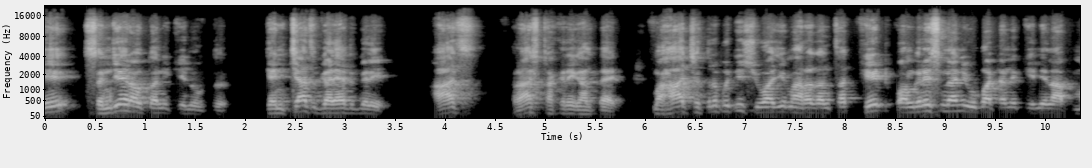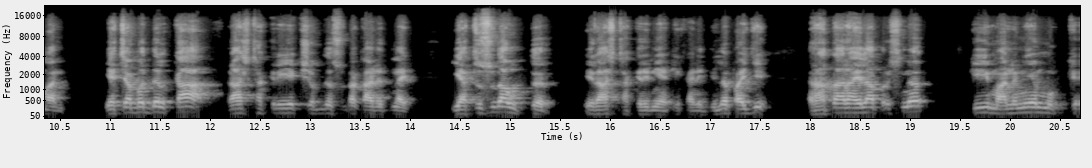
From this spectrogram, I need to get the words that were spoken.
हे संजय राऊतांनी केलं होतं. त्यांच्याच गळ्यात गळे. आज राज ठाकरे घालतायत. मग हा छत्रपती शिवाजी महाराजांचा थेट काँग्रेसनं आणि उबाटाने केलेला अपमान याच्याबद्दल का राज ठाकरे एक शब्द सुद्धा काढत नाहीत? याचं सुद्धा उत्तर हे राज ठाकरेंनी या ठिकाणी दिलं पाहिजे. राहता राहिला प्रश्न की माननीय मुख्य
